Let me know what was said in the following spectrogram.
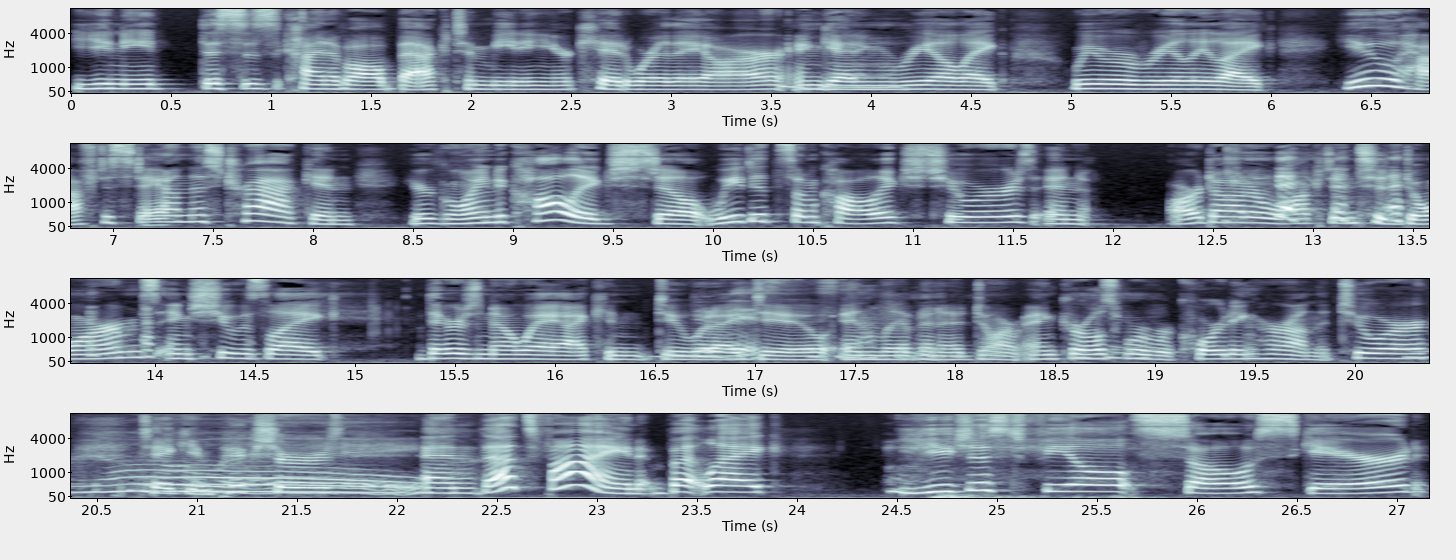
you need this is kind of all back to meeting your kid where they are and getting real like we were really like you have to stay on this track and you're going to college still. We did some college tours and our daughter walked into dorms and she was like there's no way I can do what I do It's and live in a dorm. And girls were recording her on the tour, taking pictures, and that's fine. But like, you just feel so scared.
